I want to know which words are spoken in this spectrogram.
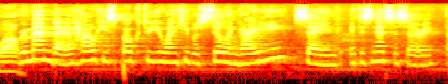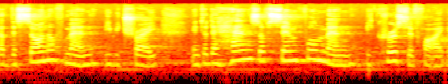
wow. Remember how he spoke to you when he was still in Galilee, saying, It is necessary that the Son of Man be betrayed into the hands of sinful men, be crucified,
